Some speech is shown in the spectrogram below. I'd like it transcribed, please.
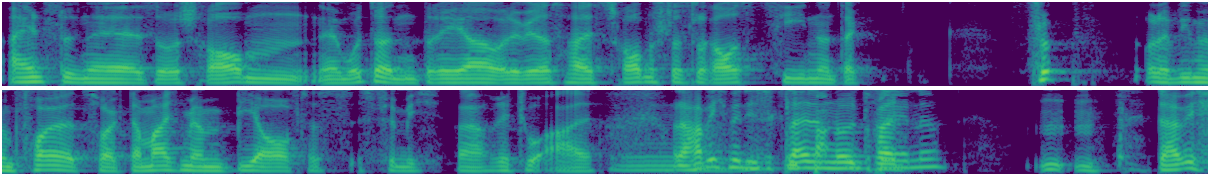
einzelne so Schrauben, äh, Mutterndreher oder wie das heißt, Schraubenschlüssel rausziehen und da flupp, oder wie mit dem Feuerzeug, da mache ich mir ein Bier auf, das ist für mich äh, Ritual. Und da habe ich mir diese kleine 03 mm -mm. Da habe ich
